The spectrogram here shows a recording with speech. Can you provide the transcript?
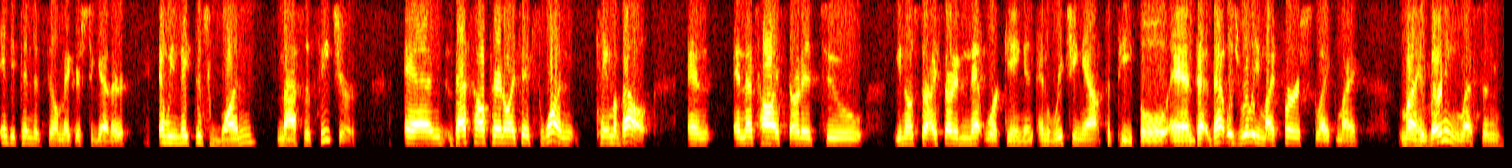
independent filmmakers together and we make this one massive feature. And that's how Paranoia Tapes 1 came about. And and that's how I started to you know, start, I started networking and, and reaching out to people, and that that was really my first like my my learning lesson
